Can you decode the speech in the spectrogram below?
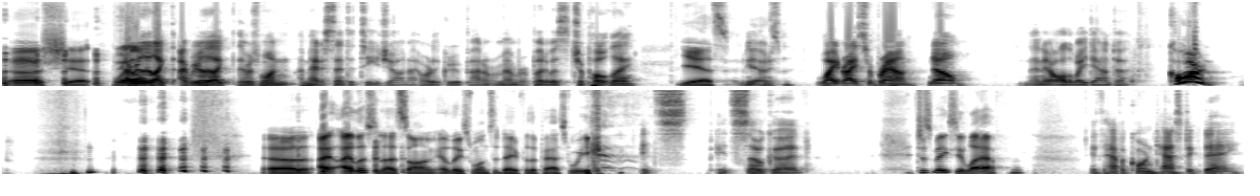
oh shit! I really liked. I really liked. There was one I might have sent it to you, John, or the group. I don't remember, but it was Chipotle. yes, yes. white rice or brown? No, and then all the way down to corn. Uh, I I listened to that song at least once a day for the past week. It's it's so good. it just makes you laugh. It's have a corntastic day.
